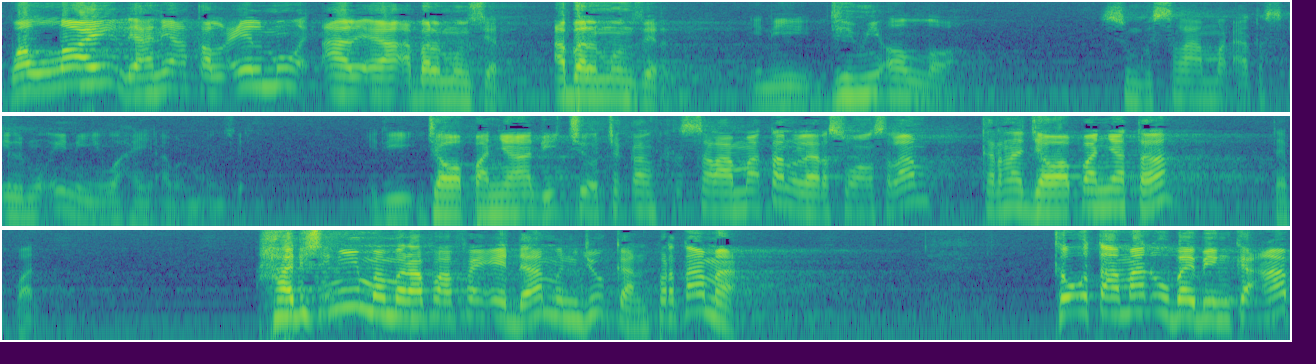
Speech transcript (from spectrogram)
Wallahi liyahni akal ilmu abal munzir. Abal munzir. Ini demi Allah. Sungguh selamat atas ilmu ini wahai abal munzir. Jadi jawabannya diucapkan keselamatan oleh Rasulullah SAW karena jawabannya te tepat. Hadis ini beberapa faedah menunjukkan. Pertama, keutamaan Ubay bin Ka'ab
